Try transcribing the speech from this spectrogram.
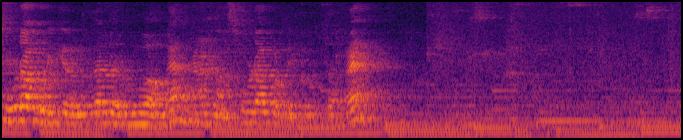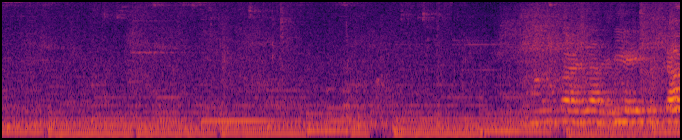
சூடாக குடிக்கிறது தான் விரும்புவாங்க. அதனால் நான் சூடாக கொண்டு கொடுத்துட்றேன். மாங்காய் எல்லாம் ரெடி ஆகிட்டு இருக்கா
